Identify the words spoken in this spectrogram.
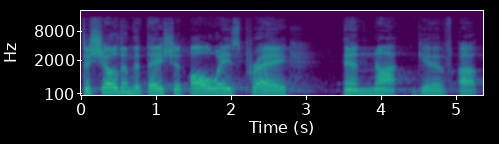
to show them that they should always pray and not give up.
